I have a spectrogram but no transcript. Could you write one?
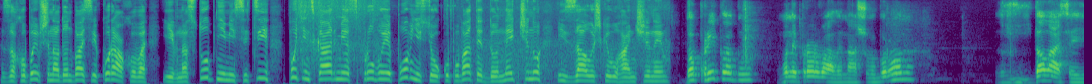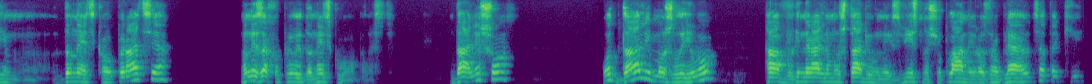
захопивши на Донбасі Курахове. І в наступні місяці путінська армія спробує повністю окупувати Донеччину із залишки Луганщини. До прикладу, вони прорвали нашу оборону, вдалася їм Донецька операція, вони захопили Донецьку область. Далі що? От далі, можливо, а в Генеральному штабі у них, звісно, що плани розробляються такі.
